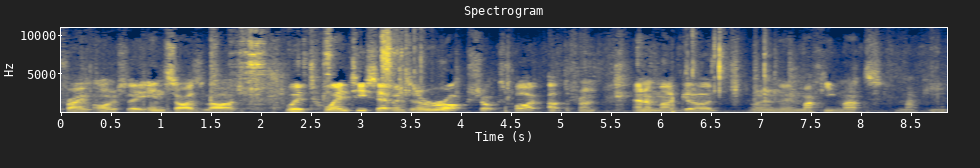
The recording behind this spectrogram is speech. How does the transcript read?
frame, honestly, inside's large. With 27s and a RockShox pipe up the front and a mud guard. One of the mucky mutts. Mucky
